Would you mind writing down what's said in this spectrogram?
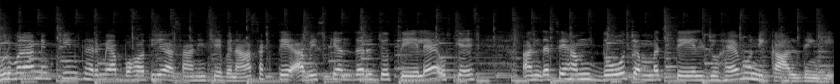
मुरमुरा नमकीन घर में आप बहुत ही आसानी से बना सकते हैं। अब इसके अंदर जो तेल है, उसके अंदर से हम दो चम्मच तेल जो है वो निकाल देंगे।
